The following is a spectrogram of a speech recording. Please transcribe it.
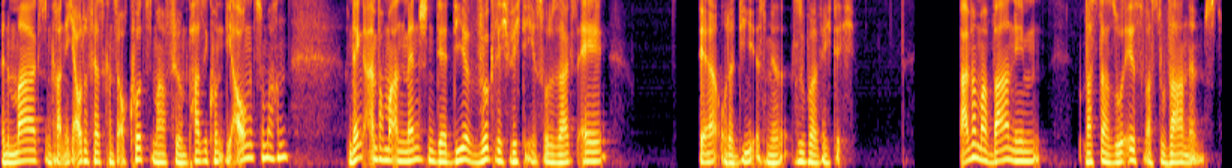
Wenn du magst und gerade nicht Auto fährst, kannst du auch kurz mal für ein paar Sekunden die Augen zumachen. Und denk einfach mal an Menschen, der dir wirklich wichtig ist, wo du sagst, ey, der oder die ist mir super wichtig. Einfach mal wahrnehmen, was da so ist, was du wahrnimmst.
